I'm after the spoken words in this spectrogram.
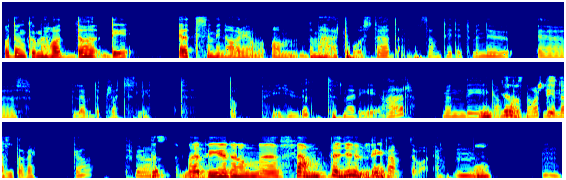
Och de kommer ha, det ett seminarium om de här två stöden samtidigt. Men nu eh, blev det plötsligt stopp i huvudet när det är. Men det är ganska ja, snart, det är nästa vecka. Tror jag. Det stämmer, det är den 5 eh, juli. Den femte var det. Mm. Mm. mm.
